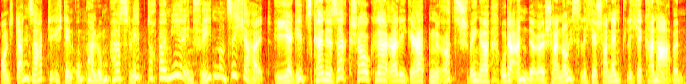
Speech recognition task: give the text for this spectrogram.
Und dann sagte ich den Umpa-Lumpas, lebt doch bei mir in Frieden und Sicherheit. Hier gibt's keine Sackschaukler, Ralligraten, Rotzschwinger oder andere scharneusliche, scharnentliche Kanaben.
